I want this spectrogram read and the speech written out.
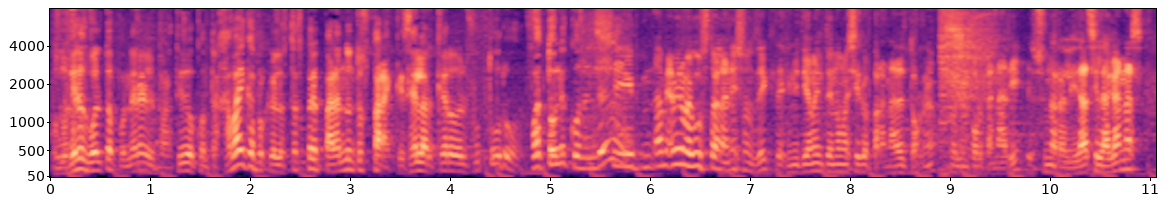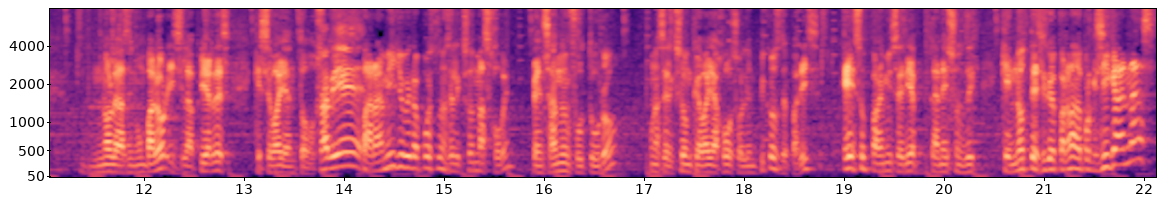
pues lo hubieras vuelto a poner en el partido contra Jamaica porque lo estás preparando entonces para que sea el arquero del futuro. Fue a Tole con el dedo. Sí, a mí, a mí no me gusta la Nations League, definitivamente no me sirve para nada el torneo, no le importa a nadie, es una realidad. Si la ganas, no le das ningún valor y si la pierdes, que se vayan todos. Está bien. Para mí, yo hubiera puesto una selección más joven, pensando en futuro, una selección que vaya a Juegos Olímpicos de París. Eso para mí sería la Nations League, que no te sirve para nada, porque si ganas,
